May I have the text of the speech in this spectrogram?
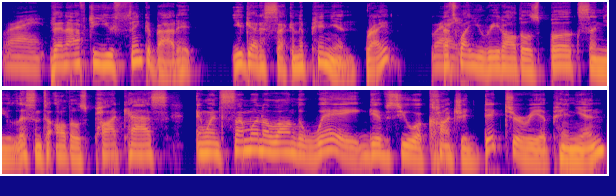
Right. Then after you think about it, you get a second opinion, right? Right. That's why you read all those books and you listen to all those podcasts. And when someone along the way gives you a contradictory opinion,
